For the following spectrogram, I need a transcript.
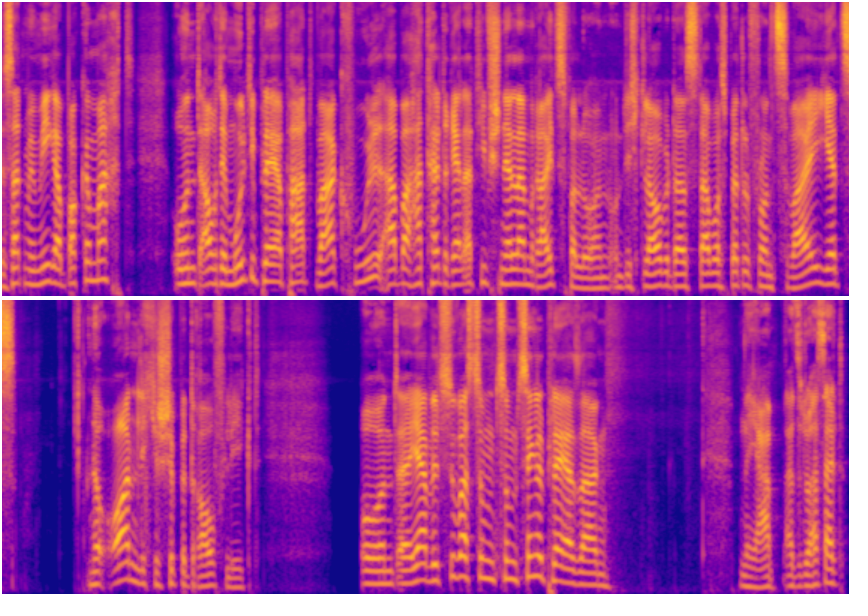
Das hat mir mega Bock gemacht. Und auch der Multiplayer-Part war cool, aber hat halt relativ schnell an Reiz verloren. Und ich glaube, dass Star Wars Battlefront 2 jetzt eine ordentliche Schippe drauflegt. Und äh, ja, willst du was zum, zum Singleplayer sagen? Naja, also du hast halt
